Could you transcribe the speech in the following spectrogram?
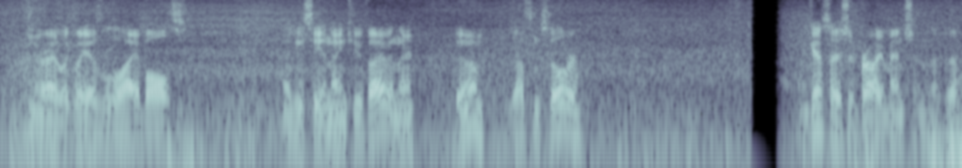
Alright, looks like it has little eyeballs. I do see a 925 in there. Boom, got some silver. Guess I should probably mention that uh,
